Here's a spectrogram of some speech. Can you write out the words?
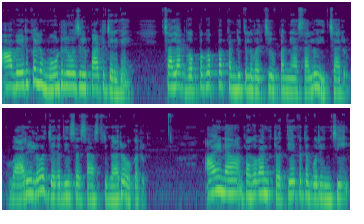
ఆ వేడుకలు మూడు రోజుల పాటు జరిగాయి. చాలా గొప్ప గొప్ప పండితులు వచ్చి ఉపన్యాసాలు ఇచ్చారు. వారిలో జగదీశ శాస్త్రి గారు ఒకరు. ఆయన భగవాన్ ప్రత్యేకత గురించి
